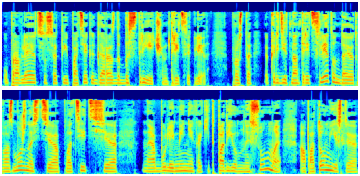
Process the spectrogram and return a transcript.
управляются с этой ипотекой гораздо быстрее, чем 30 лет. Просто кредит на 30 лет, он дает возможность платить э, более-менее какие-то подъемные суммы, а потом, если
